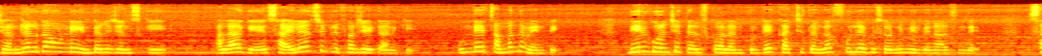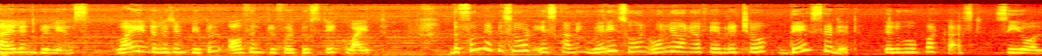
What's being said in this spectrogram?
జనరల్గా ఉండే ఇంటెలిజెన్స్కి అలాగే సైలెన్స్ని ప్రిఫర్ చేయడానికి ఉండే సంబంధం ఏంటి? దీని గురించి తెలుసుకోవాలనుకుంటే ఖచ్చితంగా ఫుల్ ఎపిసోడ్ని మీరు వినాల్సిందే. silent brilliance why intelligent people often prefer to stay quiet. The full episode is coming very soon only on your favorite show, They Said It, Telugu podcast. See you all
